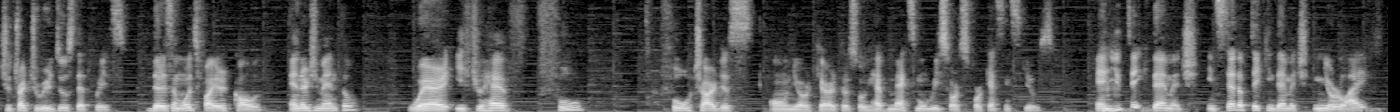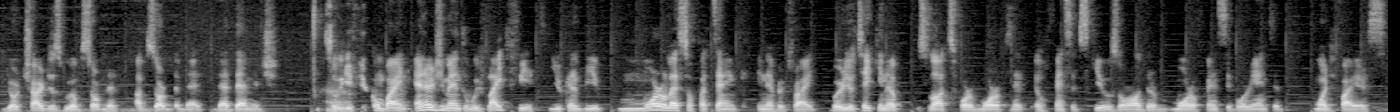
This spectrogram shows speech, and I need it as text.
to try to reduce that risk. There is a modifier called energy mantle, where if you have full full charges on your character, so you have maximum resource for casting skills, and mm-hmm. you take damage, instead of taking damage in your life, your charges will absorb that absorb that, that damage. So uh-huh. if you combine energy mantle with light feet, you can be more or less of a tank in Evertried, where you're taking up slots for more offensive skills or other more offensive oriented modifiers.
